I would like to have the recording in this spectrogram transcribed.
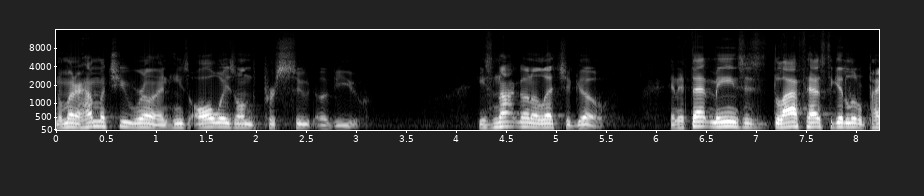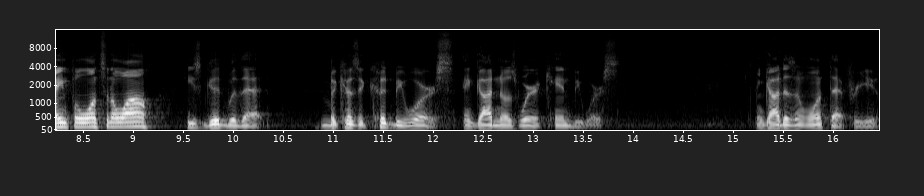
No matter how much you run, He's always on the pursuit of you. He's not going to let you go. And if that means his life has to get a little painful once in a while, He's good with that because it could be worse, and God knows where it can be worse. And God doesn't want that for you.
